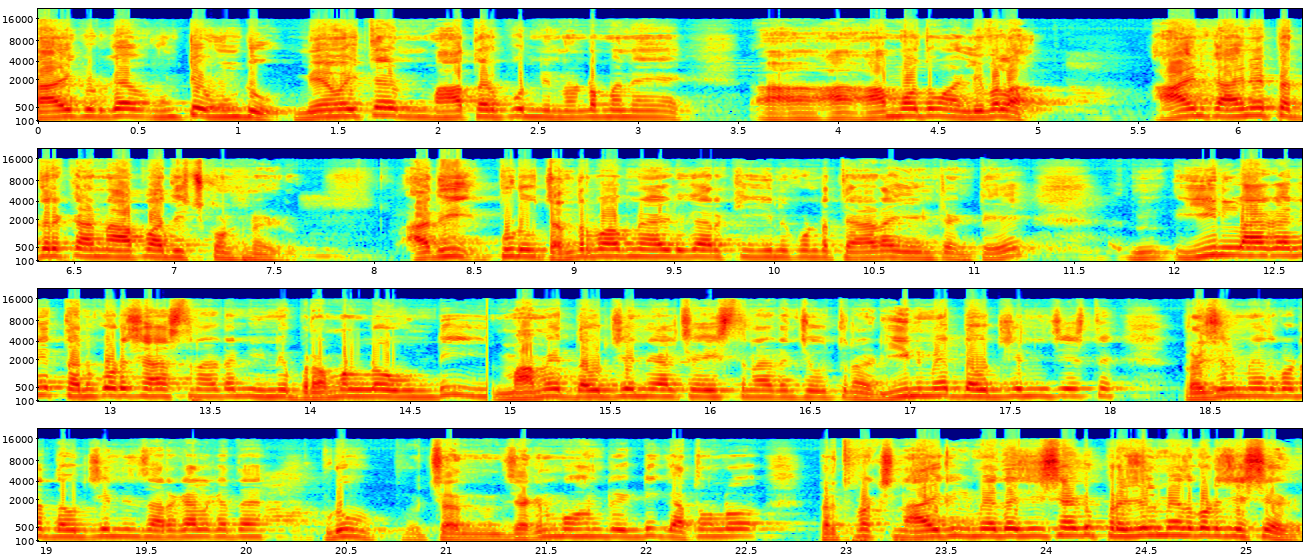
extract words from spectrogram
నాయకుడిగా ఉంటే ఉండు. మేమైతే మా తరపున నిన్ను ఉండమనే ఆమోదం వాళ్ళు ఇవ్వలా? ఆయనకి ఆయనే పెద్దరికాన్ని ఆపాదించుకుంటున్నాడు. అది ఇప్పుడు చంద్రబాబు నాయుడు గారికి ఈయనకుండా తేడా ఏంటంటే ఈయనలాగానే తను కూడా చేస్తున్నాడని ఈయన భ్రమంలో ఉండి మా మీద దౌర్జన్యాలు చేయిస్తున్నాడని చెబుతున్నాడు. ఈయన మీద దౌర్జన్యం చేస్తే ప్రజల మీద కూడా దౌర్జన్యం జరగాలి కదా. ఇప్పుడు జగన్మోహన్ రెడ్డి గతంలో ప్రతిపక్ష నాయకుల మీద చేశాడు ప్రజల మీద కూడా చేశాడు.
